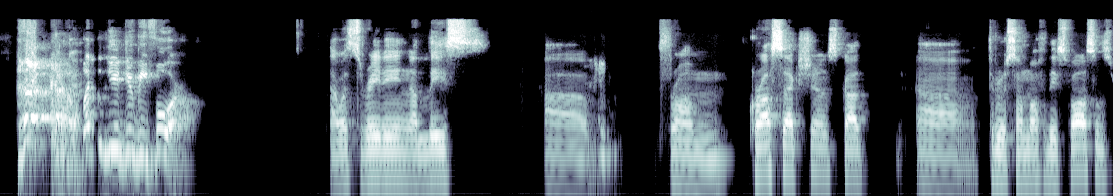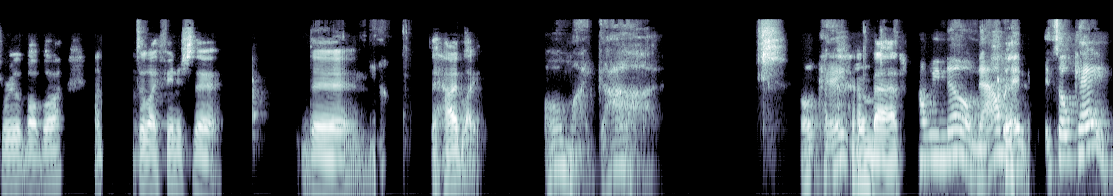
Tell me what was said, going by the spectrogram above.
what did you do before? I was reading at least uh, from cross sections, cut uh, through some of these fossils, real blah blah, until I finish the the the highlight. Oh my god! Okay. I'm bad. Now we know. Now it's okay.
